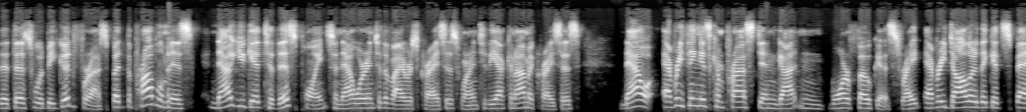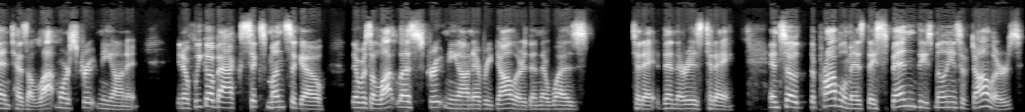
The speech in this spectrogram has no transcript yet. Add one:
that this would be good for us, but the problem is now you get to this point. So now we're into the virus crisis. We're into the economic crisis. Now everything is compressed and gotten more focus. Right, every dollar that gets spent has a lot more scrutiny on it. You know, if we go back six months ago, there was a lot less scrutiny on every dollar than there was today than there is today. And so the problem is they spend these millions of dollars,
